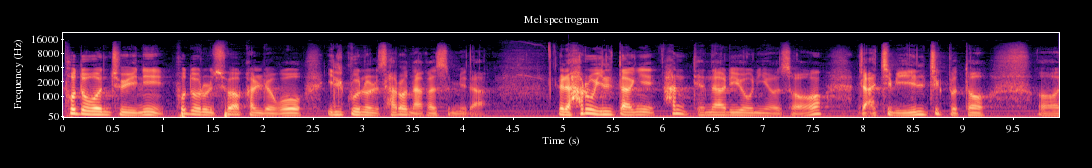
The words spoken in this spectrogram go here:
포도원 주인이 포도를 수확하려고 일꾼을 사러 나갔습니다. 그래 하루 일당이 한 데나리온이어서 아침 일찍부터 어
